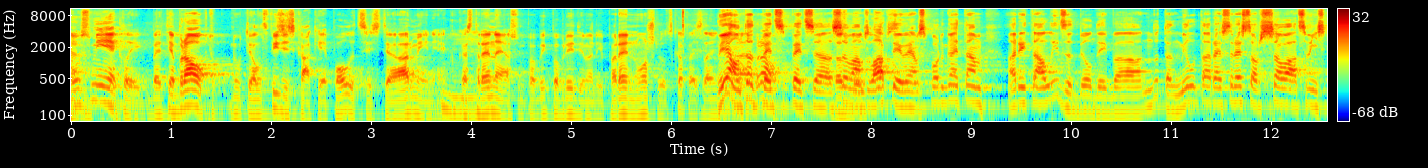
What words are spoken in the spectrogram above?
nu, smieklīgi. Bet, ja brauktu nu, tie fiziskākie policisti, armijnieki, Mm. kas trenējas un pa, pa brīdim arī par renu nošļūts, kāpēc? Nu, jā, un tad brauc? pēc, pēc ā, Tas savām aktīvajām sporta gaitām arī tā līdzatbildība. Nu, tad militārais resurs savāc viņus.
